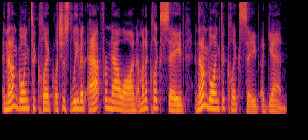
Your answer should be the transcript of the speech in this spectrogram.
and then I'm going to click, let's just leave it at from now on. I'm going to click save and then I'm going to click save again.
